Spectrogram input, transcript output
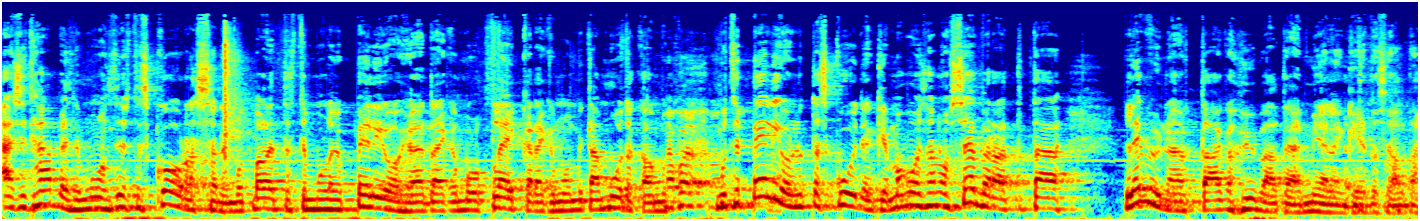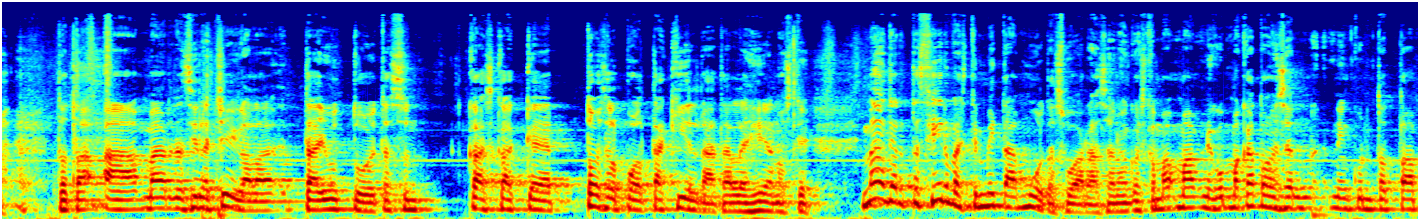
as it happens, niin mulla on tietysti tässä kourassani, mutta valitettavasti mulla ei ole peliohjainta, eikä mulla ole pleikkari, eikä mulla mitään muutakaan. Mutta Mä voin- mut se peli on nyt tässä kuitenkin. Mä voin sanoa sen verran, että tämä levy näyttää aika hyvältä ja mielenkiintoiselta. Tota, ää, mä yritän sillä chiikalla tää juttu, tässä on kans kaikkea, toisella puolella tää kiiltää tälle hienosti. Mä en tiedä tästä hirveästi mitään muuta suoraan sanoen, koska mä, mä, niin mä katsoin sen niin kuin, tota,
